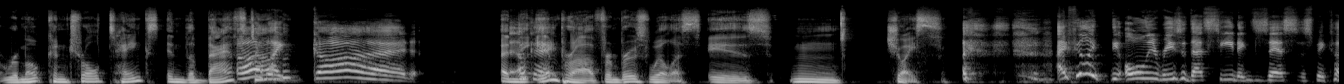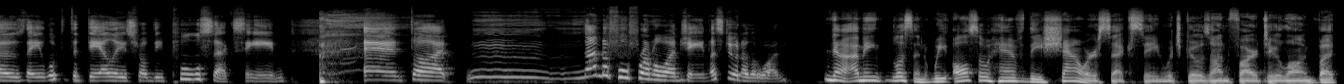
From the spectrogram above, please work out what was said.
remote control tanks in the bathtub, Oh my god! and the improv from Bruce Willis is mm, choice. I feel like the only reason that scene exists is because they looked at the dailies from the pool sex scene and thought, mm, not a full frontal on Jane. Let's do another one. No, I mean, listen, we also have the shower sex scene, which goes on far too long, but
